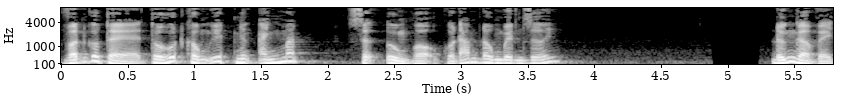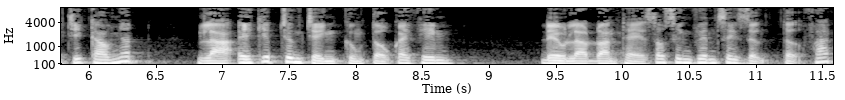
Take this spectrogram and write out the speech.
vẫn có thể thu hút không ít những ánh mắt, sự ủng hộ của đám đông bên dưới. Đứng ở vị trí cao nhất là ekip chương trình cùng tổ quay phim, đều là đoàn thể do sinh viên xây dựng tự phát.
